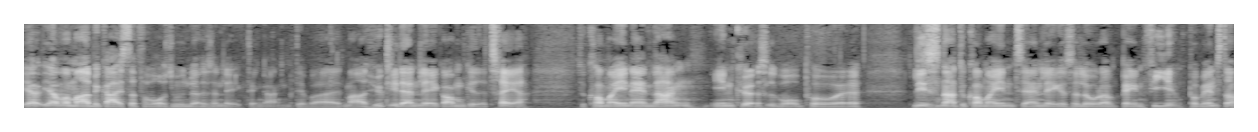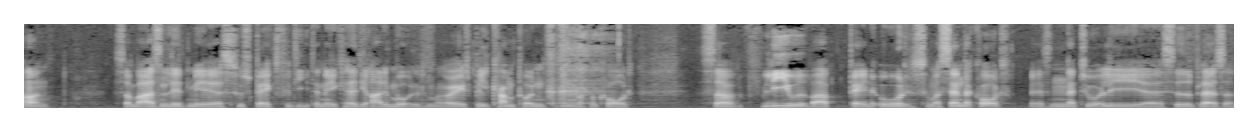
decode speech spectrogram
jeg, jeg var meget begejstret for vores udendørsanlæg dengang. Det var et meget hyggeligt anlæg, omgivet af træer. Du kommer ind af en lang indkørsel, hvor på, øh, lige så snart du kommer ind til anlægget, så lå der bane 4 på venstre hånd, som var sådan lidt mere suspekt, fordi den ikke havde de rette mål. Man kunne ikke spille kamp på den, fordi den var for kort. Så lige ud var bane 8, som var centercourt, med sådan naturlige øh, sædepladser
